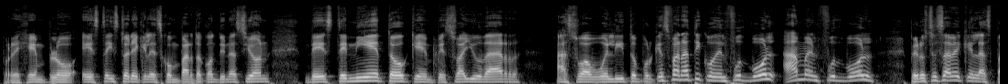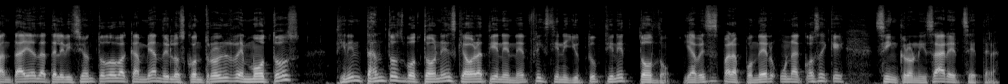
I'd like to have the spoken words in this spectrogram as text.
Por ejemplo, esta historia que les comparto a continuación de este nieto que empezó a ayudar a su abuelito porque es fanático del fútbol, ama el fútbol, pero usted sabe que las pantallas, la televisión, todo va cambiando y los controles remotos tienen tantos botones que ahora tiene Netflix, tiene YouTube, tiene todo. Y a veces para poner una cosa hay que sincronizar, etcétera.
